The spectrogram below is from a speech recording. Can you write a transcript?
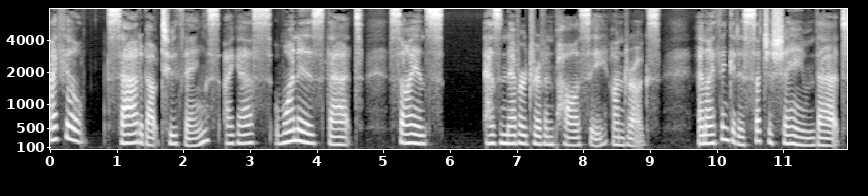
I feel sad about two things, I guess. One is that science has never driven policy on drugs. And I think it is such a shame that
